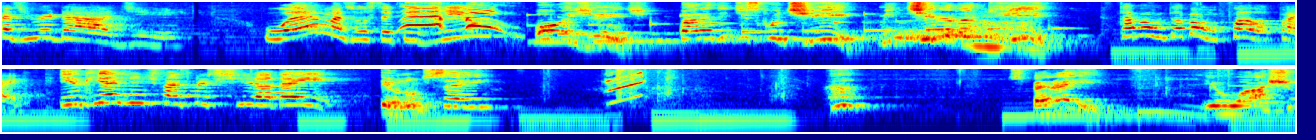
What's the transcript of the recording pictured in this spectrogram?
Beliscar de verdade. Ué, mas você pediu? Oi, gente! Para de discutir! Me tira daqui! Tá bom, tá bom, fala, pai. E o que a gente faz pra te tirar daí? Eu não sei. Hã? Espera aí. Eu acho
